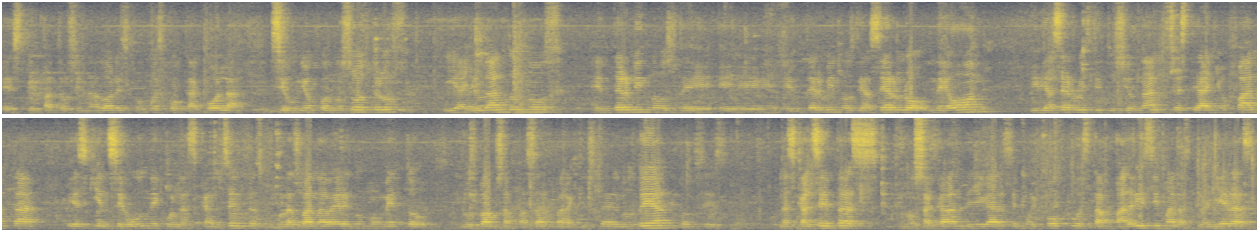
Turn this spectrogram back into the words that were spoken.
este, patrocinadores como es Coca-Cola se unió con nosotros y ayudándonos en términos de, eh, en términos de hacerlo neón y de hacerlo institucional, pues este año Fanta es quien se une con las calcetas, como las van a ver en un momento, los vamos a pasar para que ustedes los vean, entonces las calcetas nos acaban de llegar hace muy poco, están padrísimas, las playeras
